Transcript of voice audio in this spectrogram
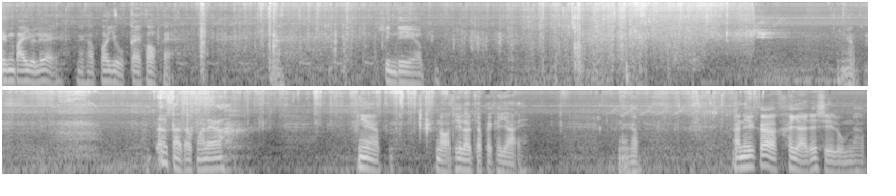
ดึงไปอยู่เรื่อยนะครับเพราะอยู่ใกล้คอกแพะนะกินดีครับนะครับ เราตัดออกมาแล้ว เนี่ยหน่อที่เราจะไปขยายนะครับ อันนี้ก็ขยายได้สี่หลุมนะครับ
